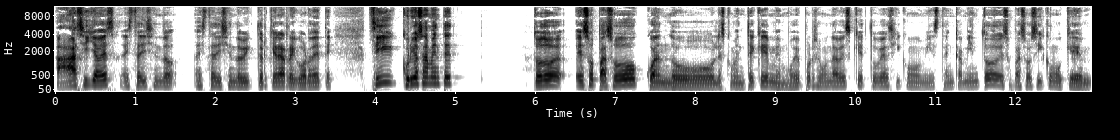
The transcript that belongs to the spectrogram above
Ah, sí, ya ves, ahí está diciendo, ahí está diciendo Víctor que era regordete. Sí, curiosamente, todo eso pasó cuando les comenté que me mudé por segunda vez que tuve así como mi estancamiento. Eso pasó así como que.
